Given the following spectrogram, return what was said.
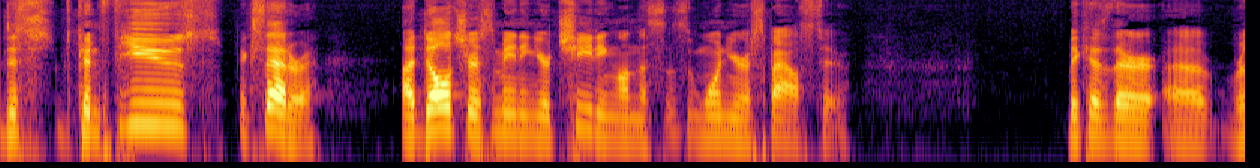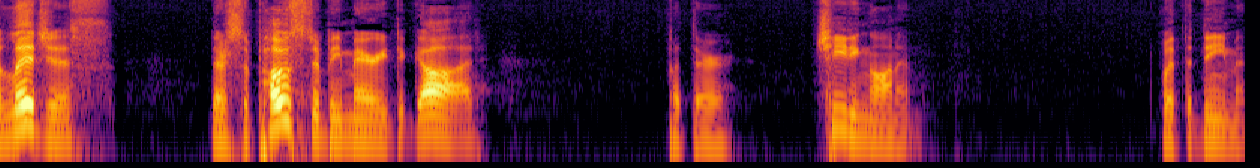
dis- confused, etc. Adulterous meaning you're cheating on the one you're a spouse to. Because they're uh, religious, they're supposed to be married to God, but they're cheating on Him with the demon.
